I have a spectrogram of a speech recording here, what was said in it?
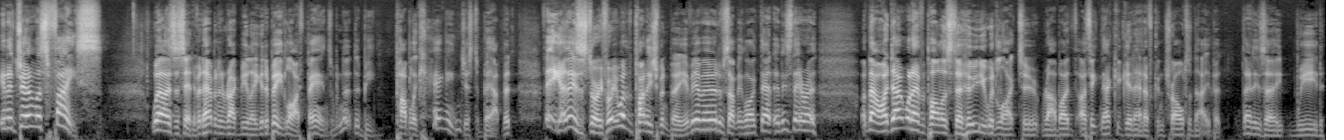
in a journalist's face. Well, as I said, if it happened in rugby league, it'd be life bans, wouldn't it? It'd be public hanging just about. But there you go. There's a story for you. What would the punishment be? Have you ever heard of something like that? And is there a no, I don't want to have a poll as to who you would like to rub. I, I think that could get out of control today, but that is a weird,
